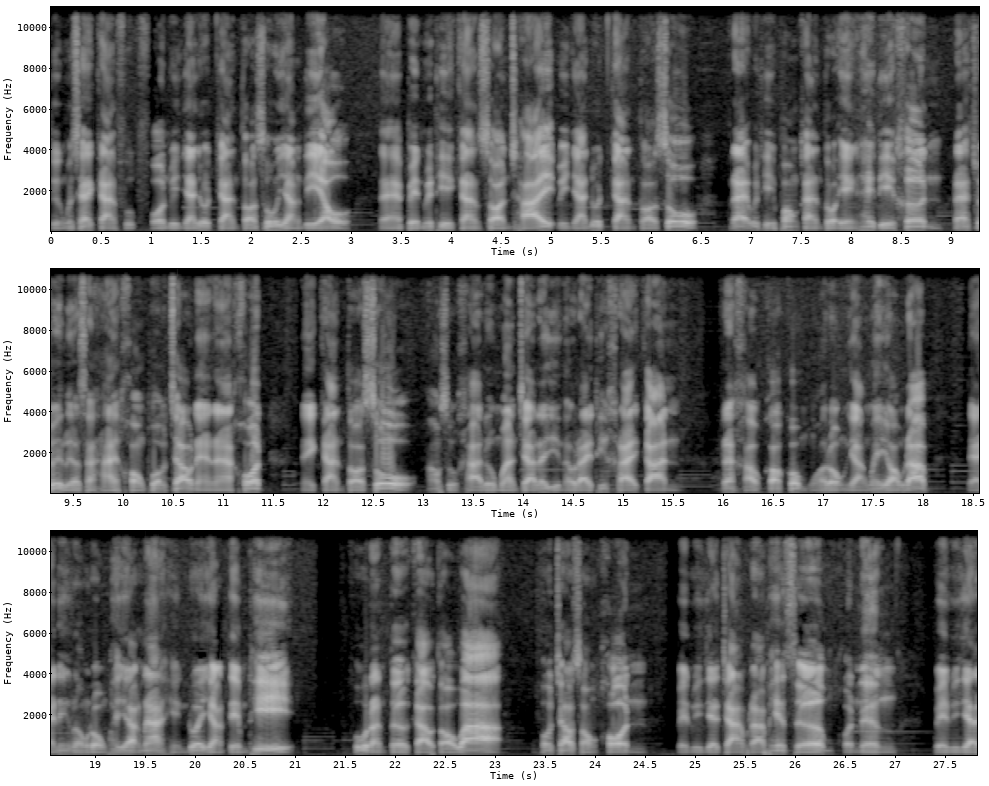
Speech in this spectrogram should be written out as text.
จึงไม่ใช่การฝึกฝนวิญญาณยุทธการต่อสู้อย่างเดียว แต่เป็นวิธีการสอนใช้วิญญาณยุทธการต่อสู้ และวิธีป้องกันตัวเองให้ดีขึ้น และช่วยเหลือสหายของพวกเจ้าในอนาคต ในการต่อสู้เอาสุขาดูเหมือนจะได้ยินอะไรที่คล้ายกัน และเขาก็ก้มหัวลงอย่างไม่ยอมรับ แต่นิ่งลงหลงพยักหน้าเห็นด้วยอย่างเต็มที่ ผู้รันเตอร์กล่าวต่อว่า พวกเจ้าสองคน เป็นวิญญาจารย์ประเภทเสริม คนหนึ่ง เป็นวิญญา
